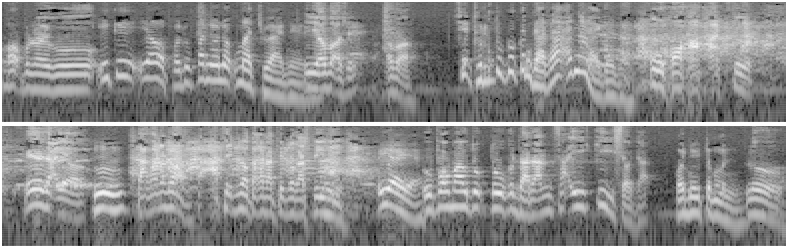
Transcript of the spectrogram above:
Kok peno iku Iki ya apa rupane ono kemajuane. Iya, Pak sih. Apa? Sik durung tuku kendaraan ae kene. Waduh. Ini sak ya. Hmm. Tangan ora, tak adikno tangan adikno Kastini. Iya ya. Upama mau tuku kendaraan saiki iso, Cak. Kon temen. Lho,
